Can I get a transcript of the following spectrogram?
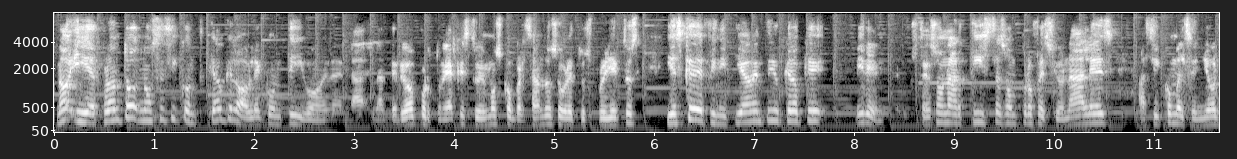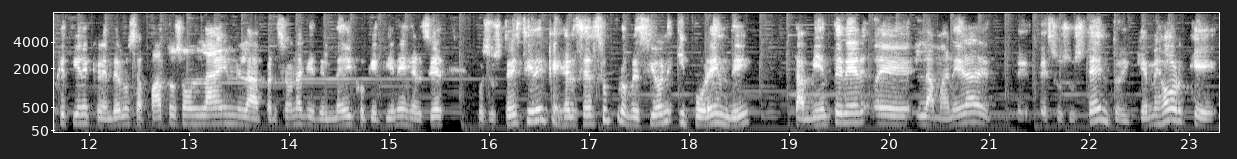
No, y de pronto, no sé si creo que lo hablé contigo en la, en la, anterior oportunidad que estuvimos conversando sobre tus proyectos, y es que definitivamente yo creo que miren, ustedes son artistas, son profesionales, así como el señor que tiene que vender los zapatos online, la persona que del médico que tiene que ejercer, pues ustedes tienen que ejercer su profesión y por ende también tener eh, la manera de, su sustento. Y qué mejor que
